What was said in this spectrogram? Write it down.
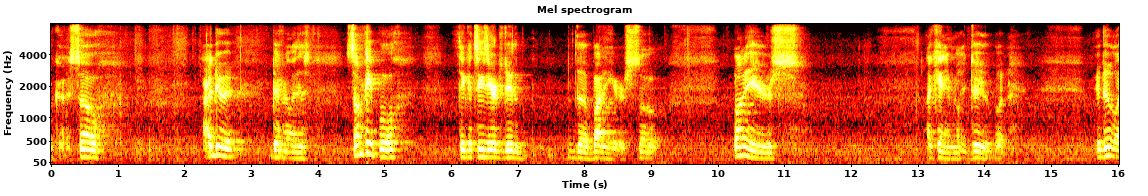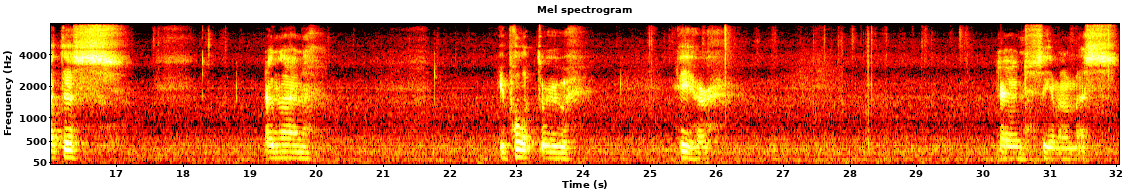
Okay, so I do it differently. This- Some people think it's easier to do the the bunny ears. So bunny ears, I can't even really do, but you do it like this, and then you pull it through here. And see, I'm gonna miss.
